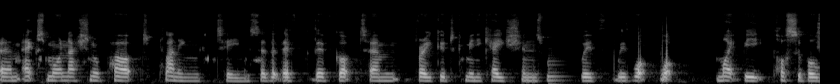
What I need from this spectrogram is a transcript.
um, Exmoor National Parks planning team, so that they've they've got um, very good communications with with what what might be possible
